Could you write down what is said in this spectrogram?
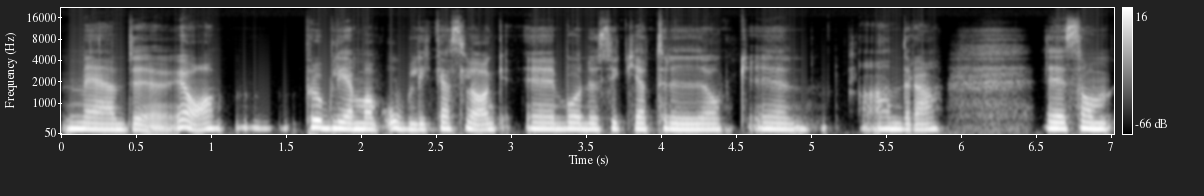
med eh, ja, problem av olika slag, eh, både psykiatri och andra Eh, som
